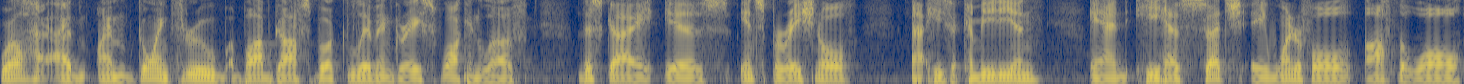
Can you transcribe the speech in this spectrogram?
Well, I, I'm I'm going through Bob Goff's book, Live in Grace, Walk in Love. This guy is inspirational. Uh, he's a comedian and he has such a wonderful off the wall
